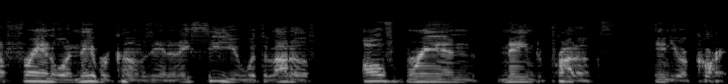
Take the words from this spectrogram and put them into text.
a friend or a neighbor comes in and they see you with a lot of off brand named products in your cart.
